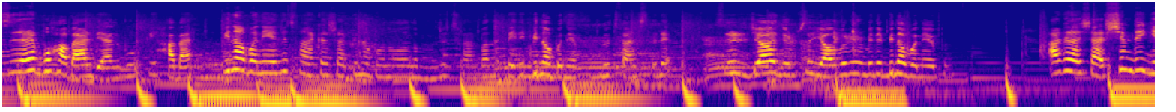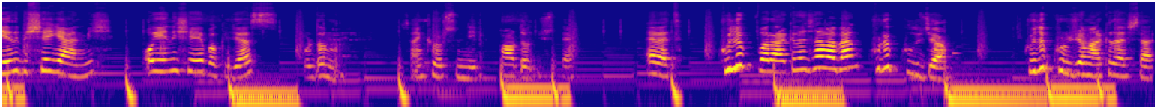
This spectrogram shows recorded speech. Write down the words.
sizlere bu haberdi yani bu bir haber. 1000 aboneye lütfen arkadaşlar 1000 abone olalım? Lütfen bana beni 1000 abone yapın lütfen sizlere, size rica ediyorum size yalvarıyorum beni 1000 abone yapın. Arkadaşlar şimdi yeni bir şey gelmiş. O yeni şeye bakacağız. Burada mı? Sen körsün değil. Pardon üstte. Evet. Kulüp var arkadaşlar ve ben kulüp kuracağım. Kulüp kuracağım arkadaşlar.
